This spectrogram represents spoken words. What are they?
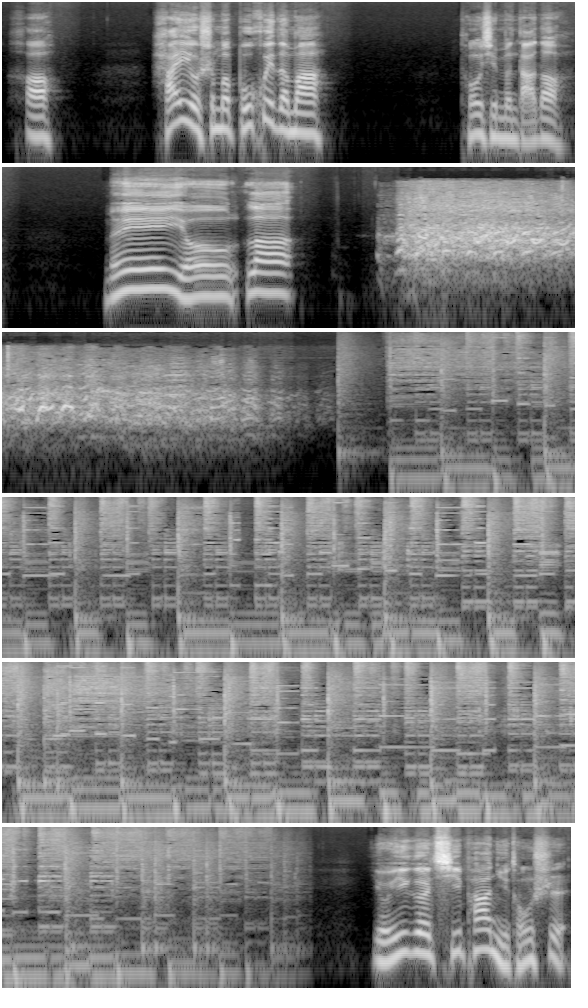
好，还有什么不会的吗？同学们答道：没有了。有一个奇葩女同事，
